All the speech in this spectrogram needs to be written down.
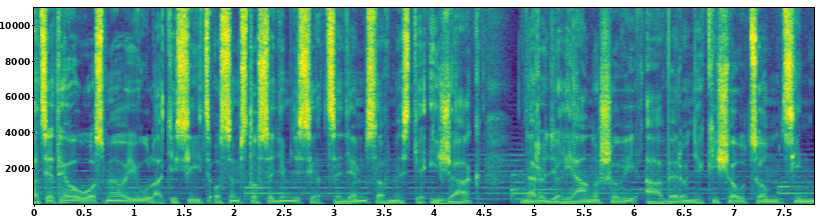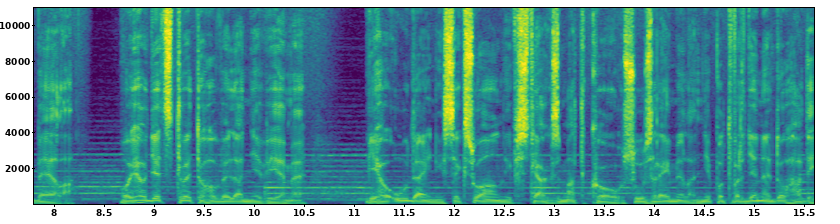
28. júla 1877 sa v meste Ižák narodil Jánošovi a Verone Kišovcom syn Béla. O jeho detstve toho veľa nevieme. Jeho údajný sexuálny vzťah s matkou sú zrejme len nepotvrdené dohady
